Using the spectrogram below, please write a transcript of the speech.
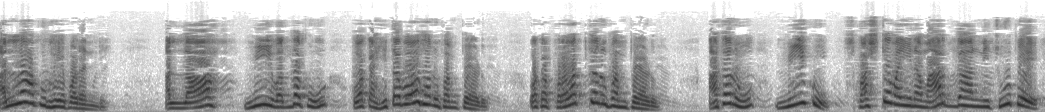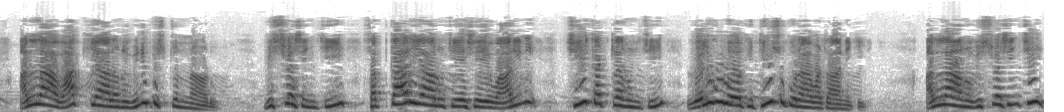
అల్లాకు భయపడండి. అల్లాహ్ మీ వద్దకు ఒక హితబోధను పంపాడు ఒక ప్రవక్తను పంపాడు. అతను మీకు స్పష్టమైన మార్గాన్ని చూపే అల్లా వాక్యాలను వినిపిస్తున్నాడు. విశ్వసించి సత్కార్యాలు చేసే వారిని చీకట్ల నుంచి వెలుగులోకి తీసుకురావటానికి. అల్లాను విశ్వసించి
